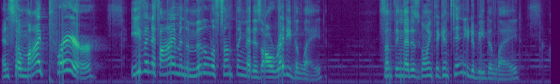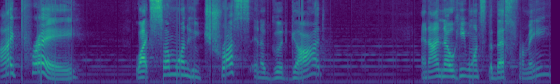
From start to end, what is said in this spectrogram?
And so, my prayer, even if I am in the middle of something that is already delayed, something that is going to continue to be delayed, I pray like someone who trusts in a good God. And I know He wants the best for me,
